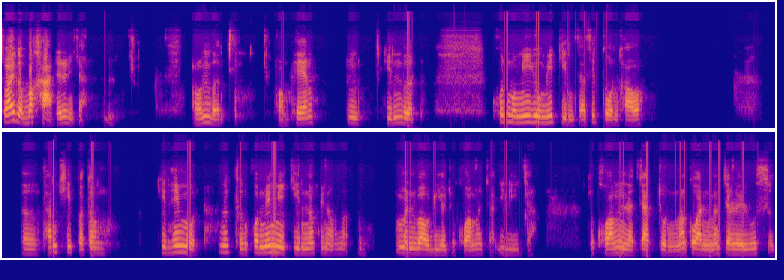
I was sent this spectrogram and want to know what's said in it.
ซอยกับบะขาดได้ด้วยจ้ะอืมเอาเบิดของแพงกินเบิด คนบ่มีอยู่มีกินจะสิโตนเขา เออทำคลิปก็ต้องกินให้หมด นึกถึงคนไม่มีกินเนาะพี่น้องเนาะมันเบาเดียวจะคว้าของแล้วจะอีลีจ้ะจะคว้าของนี่แหละจะจนมาก่อนมันจะเลยรู้สึก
